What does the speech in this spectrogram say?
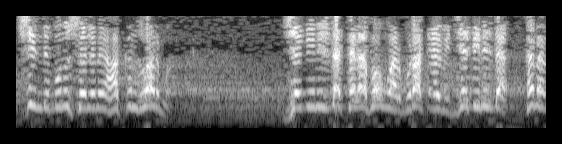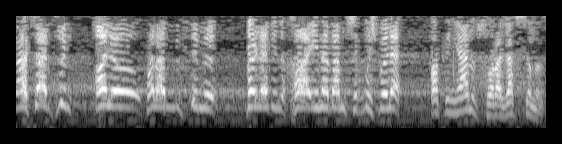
Şimdi bunu söylemeye hakkınız var mı? Cebinizde telefon var, bırak evi cebinizde. Hemen açarsın, alo falan müftü mü? Böyle bir hain adam çıkmış böyle. Bakın yani soracaksınız.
